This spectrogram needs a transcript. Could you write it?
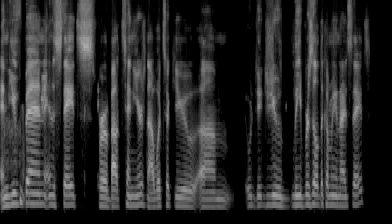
and you've been in the states for about 10 years now. What took you um did you leave brazil to come to the united states?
